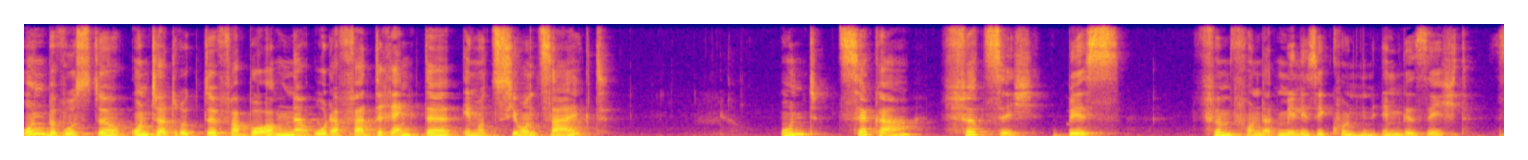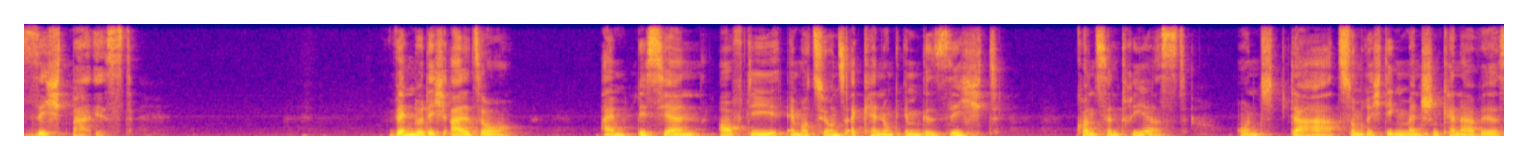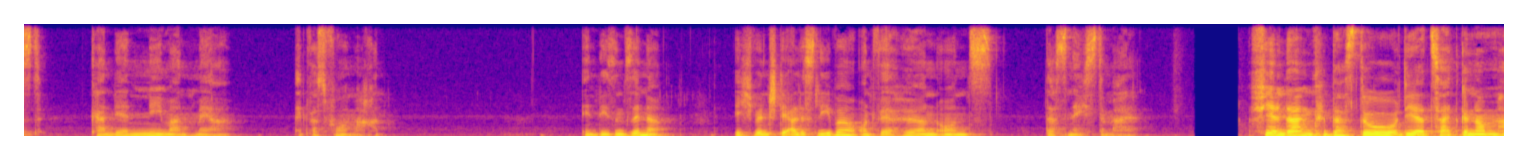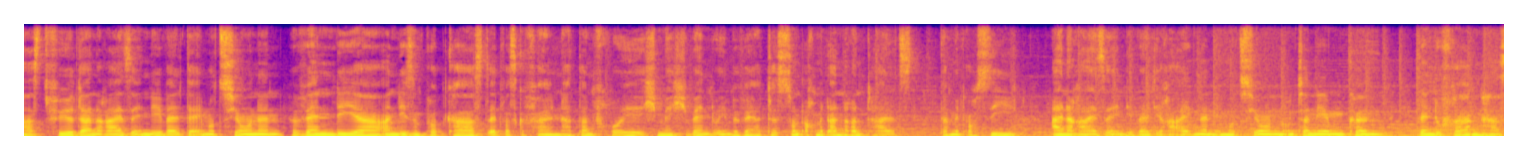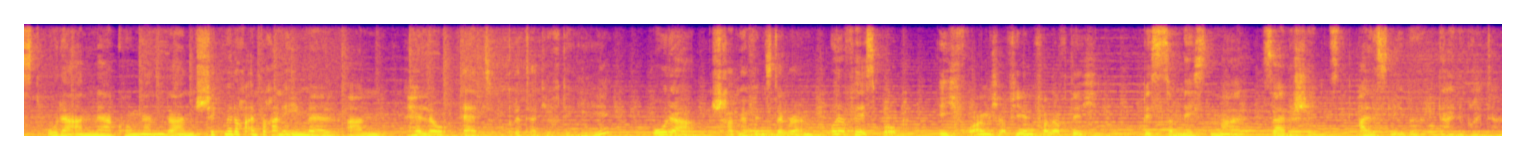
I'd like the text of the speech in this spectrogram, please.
unbewusste, unterdrückte, verborgene oder verdrängte Emotion zeigt und circa 40 bis 500 Millisekunden im Gesicht sichtbar ist. Wenn du dich also ein bisschen auf die Emotionserkennung im Gesicht konzentrierst und da zum richtigen Menschenkenner wirst, kann dir niemand mehr etwas vormachen. In diesem Sinne, ich wünsche dir alles Liebe und wir hören uns das nächste Mal. Vielen Dank, dass du dir Zeit genommen hast für deine Reise in die Welt der Emotionen. Wenn dir an diesem Podcast etwas gefallen hat, dann freue ich mich, wenn du ihn bewertest und auch mit anderen teilst, damit auch sie eine Reise in die Welt ihrer eigenen Emotionen unternehmen können. Wenn du Fragen hast oder Anmerkungen, dann schick mir doch einfach eine E-Mail an hello at oder schreib mir auf Instagram oder Facebook. Ich freue mich auf jeden Fall auf dich. Bis zum nächsten Mal. Sei beschützt. Alles Liebe, deine Britta.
